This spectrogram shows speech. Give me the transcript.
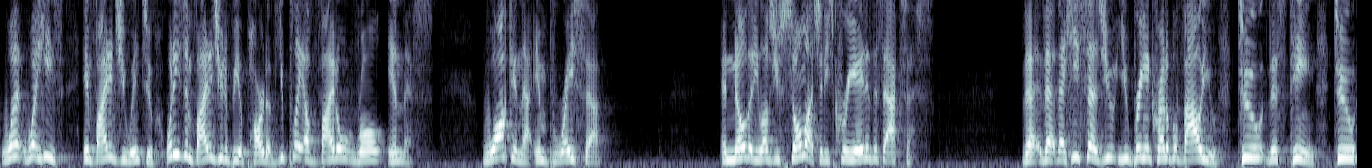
what, what He's invited you into, what He's invited you to be a part of. You play a vital role in this. Walk in that, embrace that, and know that He loves you so much that He's created this access. That, that, that he says you, you bring incredible value to this team, to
